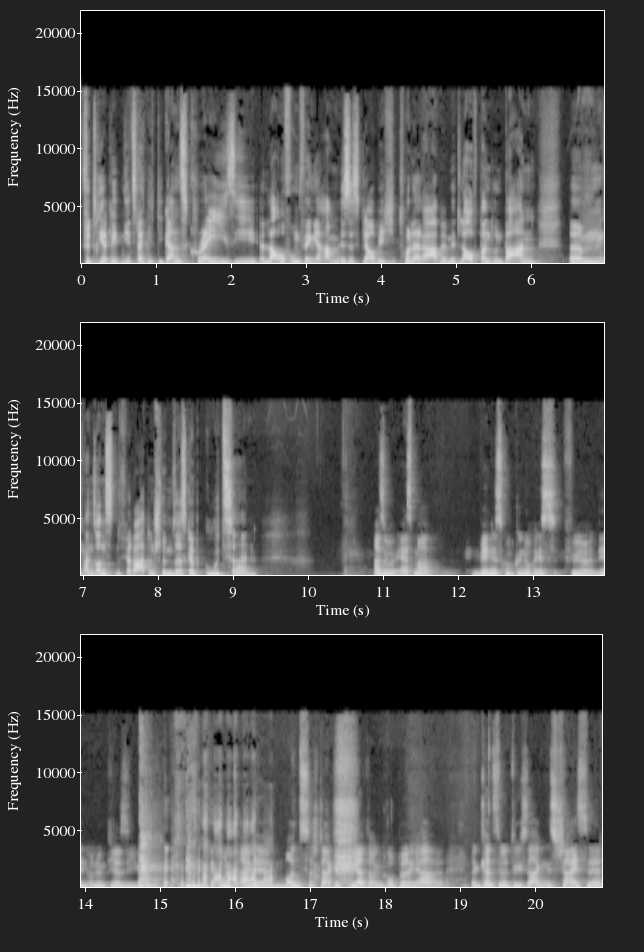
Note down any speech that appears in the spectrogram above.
für Triathleten, die jetzt vielleicht nicht die ganz crazy Laufumfänge haben, ist es, glaube ich, tolerabel mit Laufband und Bahn. Ähm, ansonsten für Rad und Schwimmen soll es, glaube ich, gut sein. Also erstmal, wenn es gut genug ist für den Olympiasieger und eine monsterstarke Triathlon-Gruppe, ja, dann kannst du natürlich sagen, ist scheiße.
